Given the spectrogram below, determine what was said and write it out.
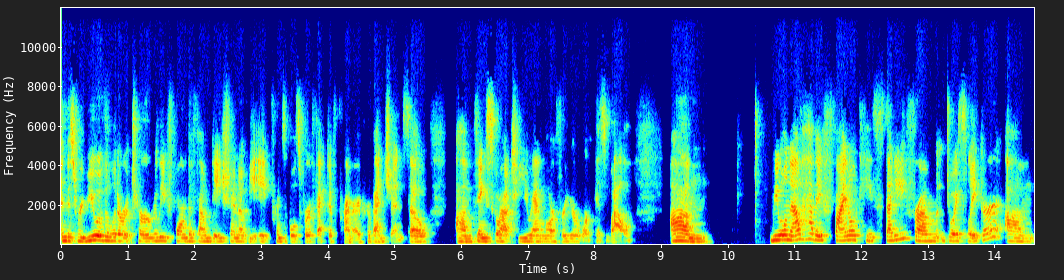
and this review of the literature really formed the foundation of the eight principles for effective primary prevention. So um, thanks go out to you, Anne-Laure, for your work as well. Um, we will now have a final case study from Joyce Laker. Um,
